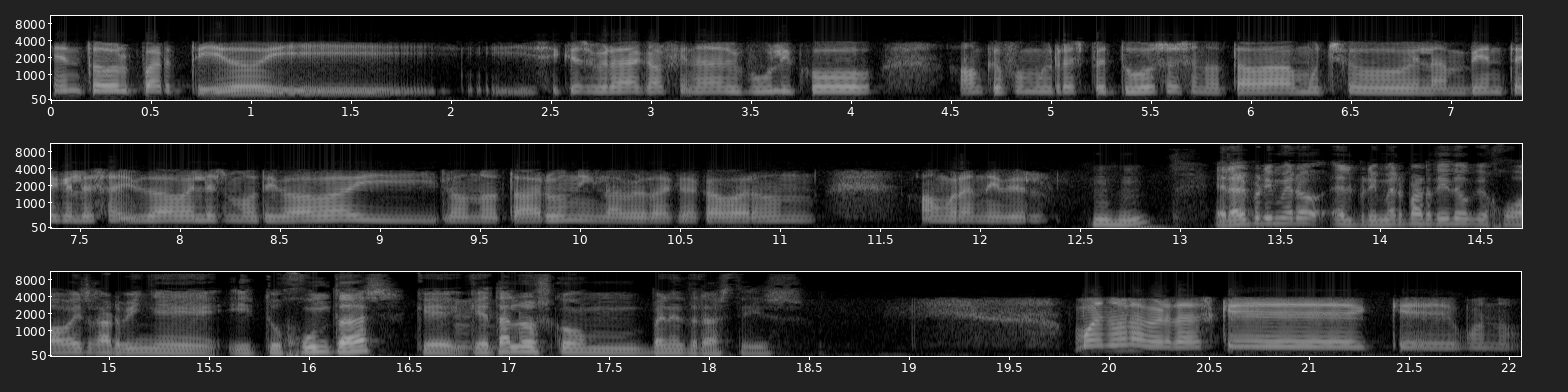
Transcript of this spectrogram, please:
en todo el partido y, y sí que es verdad que al final el público, aunque fue muy respetuoso, se notaba mucho el ambiente que les ayudaba y les motivaba y lo notaron y la verdad que acabaron a un gran nivel. Era el primero, el primer partido que jugabais Garbiñe y tú juntas. ¿Qué, ¿qué tal os compenetrasteis? Bueno, la verdad es que, que bueno,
